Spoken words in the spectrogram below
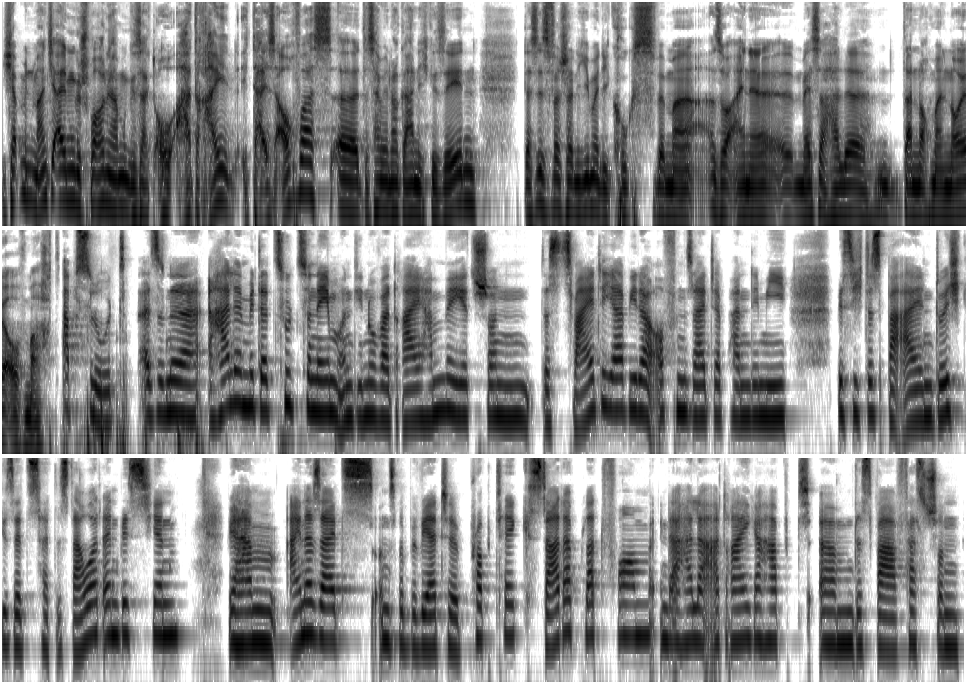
Ich habe mit manch einem gesprochen, die haben gesagt, oh, A3, da ist auch was, äh, das haben wir noch gar nicht gesehen. Das ist wahrscheinlich immer die Krux, wenn man so eine Messehalle dann nochmal neu aufmacht. Absolut. Also eine Halle mit dazu zu nehmen und die Nova 3 haben wir jetzt schon das zweite Jahr wieder offen seit der Pandemie, bis sich das bei allen durchgesetzt hat. Es dauert ein bisschen. Wir haben einerseits unsere bewährte PropTech Startup Plattform in der Halle A3 gehabt. Ähm, das war fast schon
